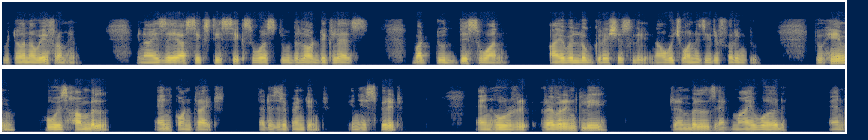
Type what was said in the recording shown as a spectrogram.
We turn away from him. In Isaiah 66, verse 2, the Lord declares, But to this one I will look graciously. Now, which one is he referring to? To him who is humble and contrite, that is repentant, in his spirit and who reverently trembles at my word and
